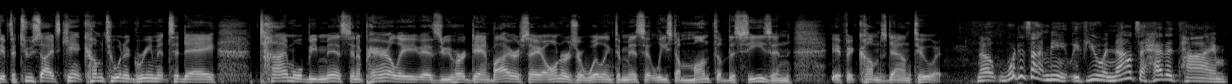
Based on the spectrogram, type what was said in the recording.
if, the two sides can't come to an agreement today, time will be missed. And apparently, as you heard Dan Beyer say, owners are willing to miss at least a month of the season if it comes down to it. Now, what does that mean? If you announce ahead of time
